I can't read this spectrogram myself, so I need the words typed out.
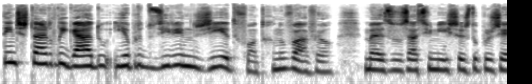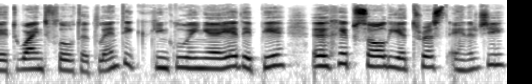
tem de estar ligado e a produzir energia de fonte renovável. Mas os acionistas do projeto Windfloat Atlantic, que incluem a EDP, a Repsol e a Trust Energy,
